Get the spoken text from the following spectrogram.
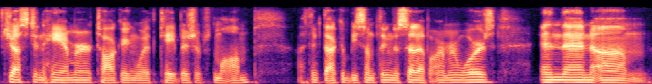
Justin Hammer talking with Kate Bishop's mom. I think that could be something to set up Armor Wars. And then um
